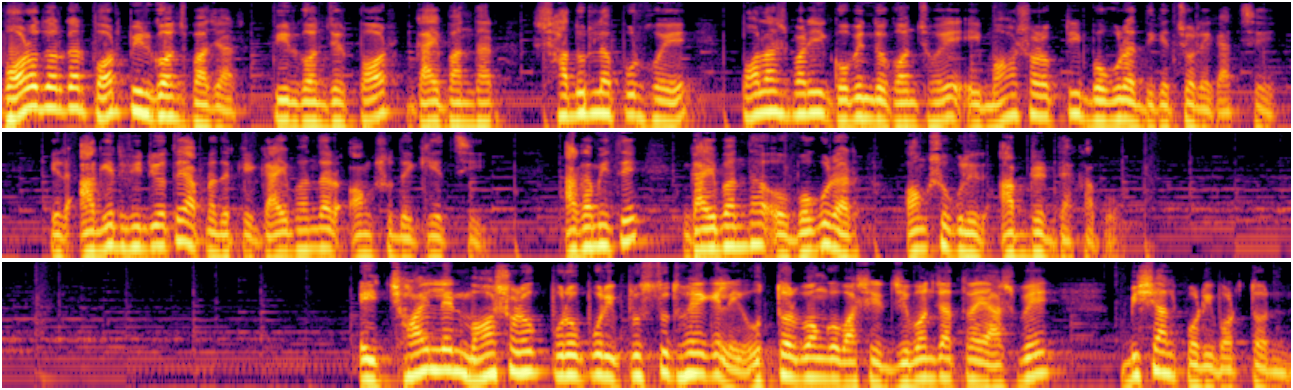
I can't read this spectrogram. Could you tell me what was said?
বড় দরগার পর পীরগঞ্জ বাজার। পীরগঞ্জের পর গাইবান্ধার সাদুল্লাপুর হয়ে পলাশবাড়ি গোবিন্দগঞ্জ হয়ে এই মহাসড়কটি বগুড়ার দিকে চলে গেছে। এর আগের ভিডিওতে আপনাদেরকে গাইবান্ধার অংশ দেখিয়েছি। আগামীতে গাইবান্ধা ও বগুড়ার অংশগুলির আপডেট দেখাবো। এই ছয় লেন মহাসড়ক পুরোপুরি প্রস্তুত হয়ে গেলে উত্তরবঙ্গবাসীর জীবনযাত্রায় আসবে বিশাল পরিবর্তন।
